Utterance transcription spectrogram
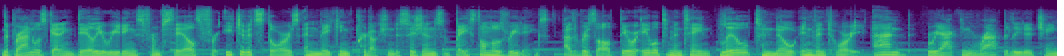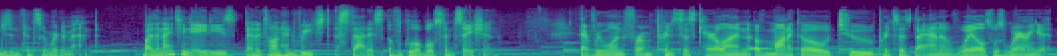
The brand was getting daily readings from sales for each of its stores and making production decisions based on those readings. As a result, they were able to maintain little to no inventory and reacting rapidly to changes in consumer demand. By the 1980s, Benetton had reached a status of global sensation. Everyone from Princess Caroline of Monaco to Princess Diana of Wales was wearing it.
